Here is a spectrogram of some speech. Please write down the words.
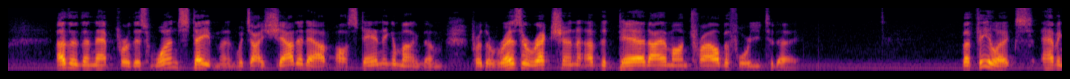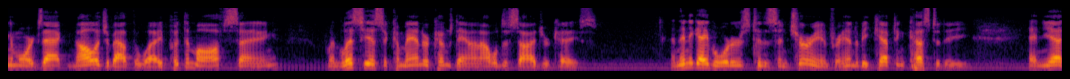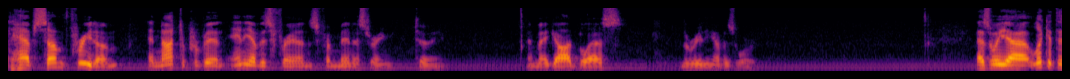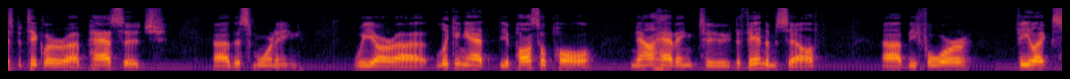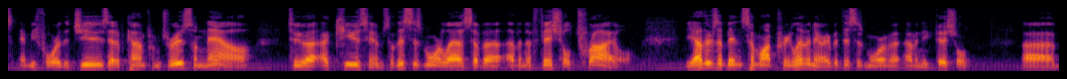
Other than that, for this one statement which I shouted out while standing among them, for the resurrection of the dead, I am on trial before you today. But Felix, having a more exact knowledge about the way, put them off, saying, When Lysias, the commander, comes down, I will decide your case. And then he gave orders to the centurion for him to be kept in custody and yet have some freedom and not to prevent any of his friends from ministering to him. And may God bless the reading of his word. As we uh, look at this particular uh, passage uh, this morning, we are uh, looking at the Apostle Paul now having to defend himself uh, before Felix and before the Jews that have come from Jerusalem now to uh, accuse him. So this is more or less of, a, of an official trial. The others have been somewhat preliminary, but this is more of, a, of an official uh,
